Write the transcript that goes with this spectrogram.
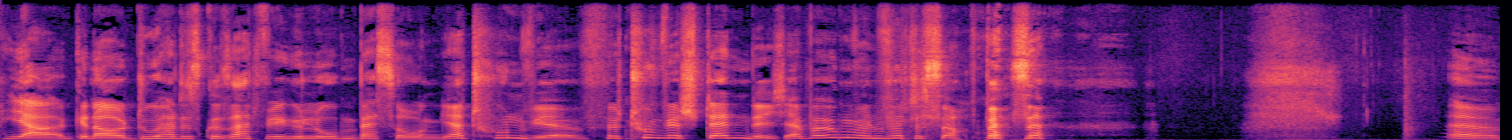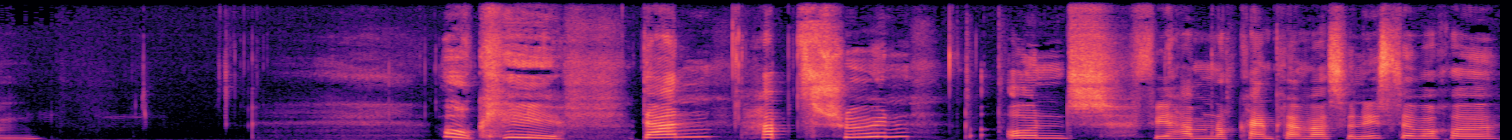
ja, genau, du hattest gesagt, wir geloben Besserung. Ja, tun wir. Tun wir ständig, aber irgendwann wird es auch besser. ähm. Okay, dann habt's schön und wir haben noch keinen Plan, was wir nächste Woche,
